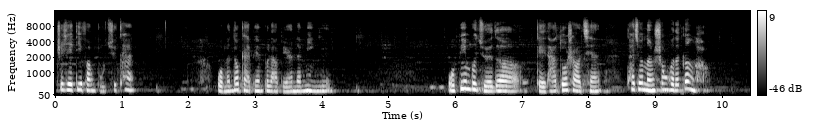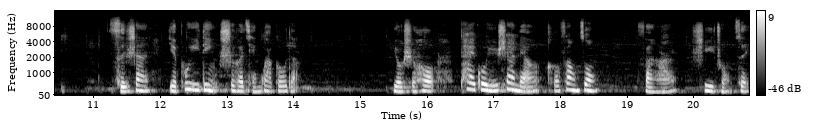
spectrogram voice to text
这些地方不去看。我们都改变不了别人的命运。我并不觉得给他多少钱，他就能生活的更好。慈善也不一定是和钱挂钩的。有时候太过于善良和放纵，反而。是一种罪。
